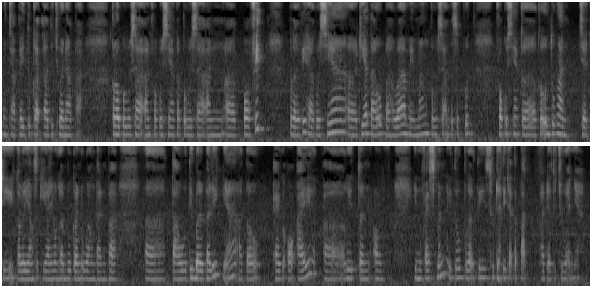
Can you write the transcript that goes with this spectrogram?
mencapai tugas uh, tujuan apa. Kalau perusahaan fokusnya ke perusahaan uh, profit, berarti harusnya uh, dia tahu bahwa memang perusahaan tersebut fokusnya ke keuntungan. Jadi kalau yang sekiranya menghamburkan uang tanpa uh, tahu timbal baliknya atau ROI uh, return of investment itu berarti sudah tidak tepat pada tujuannya.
